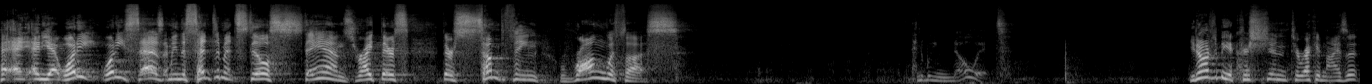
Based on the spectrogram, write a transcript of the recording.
And, and, yet, what he, what he says, I mean, the sentiment still stands, right? There's, there's something wrong with us. And we know it. You don't have to be a Christian to recognize it.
